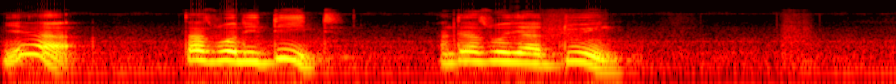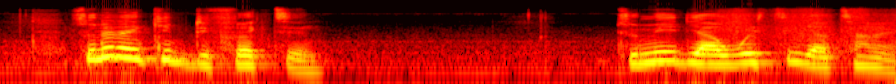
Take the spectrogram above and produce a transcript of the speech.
Yeah, that's what he did, and that's what they are doing. So let them keep defecting. To me, they are wasting their time.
